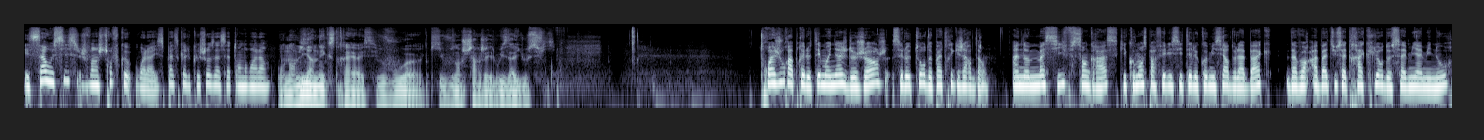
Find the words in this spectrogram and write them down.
Et ça aussi, je, je trouve que voilà, il se passe quelque chose à cet endroit-là. On en lit un extrait, et c'est vous qui vous en chargez, Louisa Yousfi. Trois jours après le témoignage de Georges, c'est le tour de Patrick Jardin, un homme massif, sans grâce, qui commence par féliciter le commissaire de la BAC d'avoir abattu cette raclure de Sami Aminour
